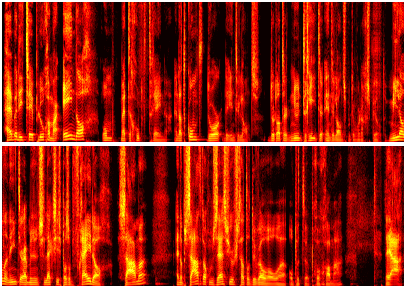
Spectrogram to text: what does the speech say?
Hebben die twee ploegen maar één dag om met de groep te trainen. En dat komt door de Interlands. Doordat er nu drie Inter- Interlands moeten worden gespeeld. Milan en Inter hebben hun selecties pas op vrijdag samen. En op zaterdag om zes uur staat dat duel al eh, op het eh, programma. Nou ja,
